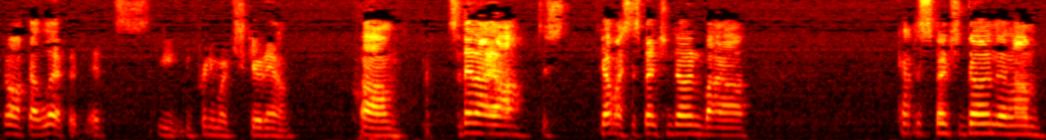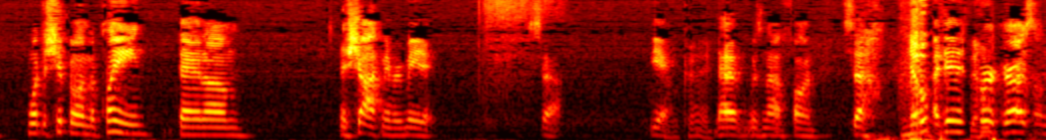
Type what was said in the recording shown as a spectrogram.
sideways off that lip. It, it's you, you pretty much go down. Um, so then I uh, just got my suspension done by uh, got the suspension done and um went to ship it on the plane. Then um the shock never made it. So yeah, Okay. that was not fun. So Nope. I did No. enduro cross on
